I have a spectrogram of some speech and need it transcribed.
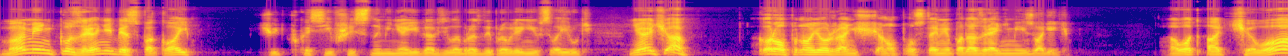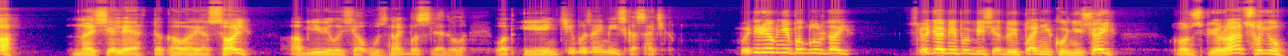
Маменьку зря не беспокой. Чуть покосившись на меня, Яга взяла бразды правления в свои руки. — Ни о чем. Крупную женщину пустыми подозрениями изводить. А вот от чего на селе таковая соль? объявилась я, узнать бы следовало. Вот энти бы займись, касатик. По деревне поблуждай, с людьми побеседуй, панику не сей. Конспирацию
